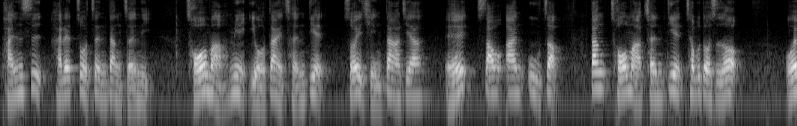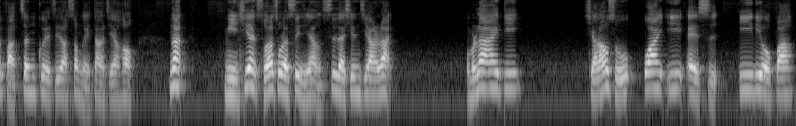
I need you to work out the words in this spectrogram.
盘势还在做震荡整理，筹码面有待沉淀，所以请大家哎稍安勿躁。当筹码沉淀差不多的时候，我会把珍贵的资料送给大家哈。那你现在所要做的事情一样，是在先加 line，我们 line ID 小老鼠 yes 一六八，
